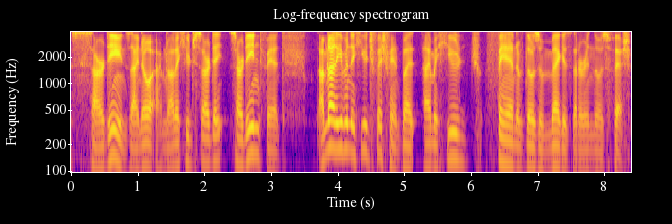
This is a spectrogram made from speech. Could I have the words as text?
Sardines, I know I'm not a huge sardine, sardine fan. I'm not even a huge fish fan, but I'm a huge fan of those omegas that are in those fish.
